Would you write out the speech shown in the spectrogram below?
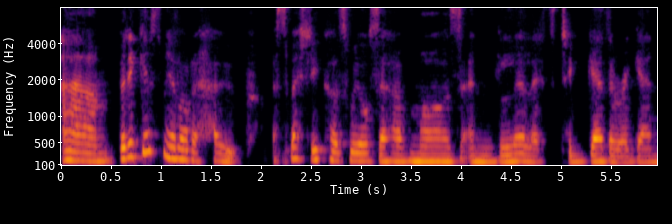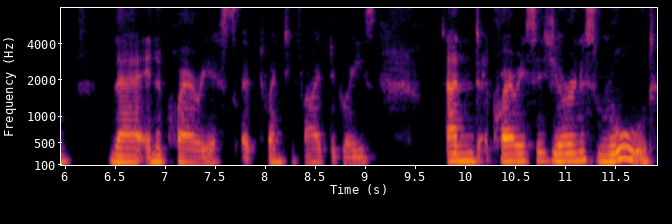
um, but it gives me a lot of hope especially because we also have mars and lilith together again there in aquarius at 25 degrees. And aquarius is uranus ruled.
